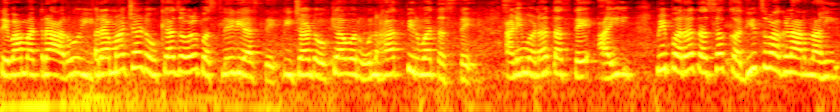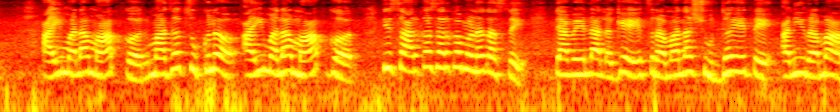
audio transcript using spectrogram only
तेव्हा मात्र आरोही रमाच्या डोक्याजवळ बसलेली असते. तिच्या डोक्यावरून हात फिरवत असते आणि म्हणत असते आई मी परत असं कधीच वागणार नाही. आई मला माफ कर. माझं चुकलं. आई मला माफ कर. ती सारखं सारखं म्हणत असते. त्यावेळेला लगेच रमाला शुद्ध येते आणि रमा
